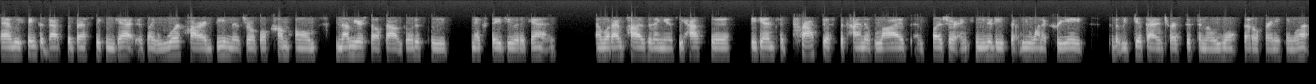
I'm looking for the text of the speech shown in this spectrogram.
And we think that that's the best we can get is like work hard, be miserable, come home, numb yourself out, go to sleep, next day do it again. And what I'm positing is we have to begin to practice the kind of lives and pleasure and communities that we want to create so that we get that into our system and we won't settle for anything less.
